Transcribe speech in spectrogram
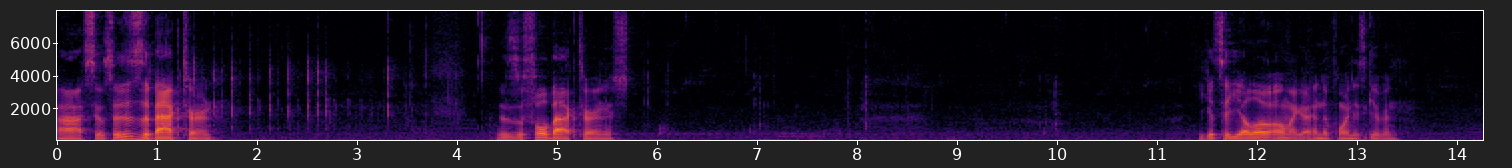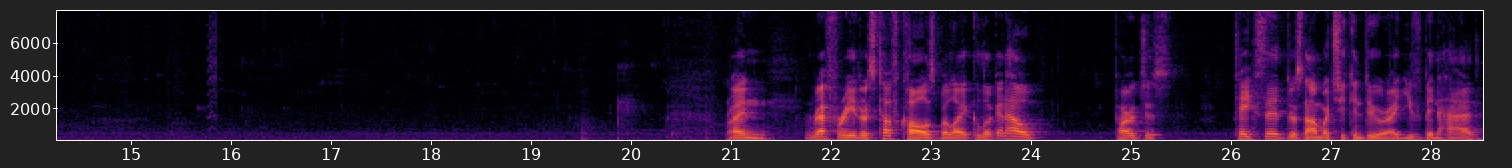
Ah, so so this is a back turn. This is a full back turn. It's Gets a yellow. Oh my god, and the point is given. Ryan, referee, there's tough calls, but like, look at how Park just takes it. There's not much you can do, right? You've been had,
